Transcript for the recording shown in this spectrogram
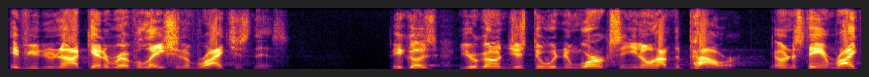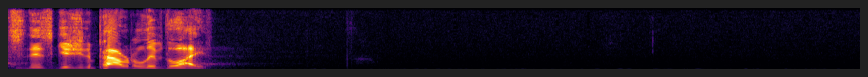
if you do not get a revelation of righteousness. Because you're going to just do it in works and you don't have the power. You understand righteousness gives you the power to live the life. You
